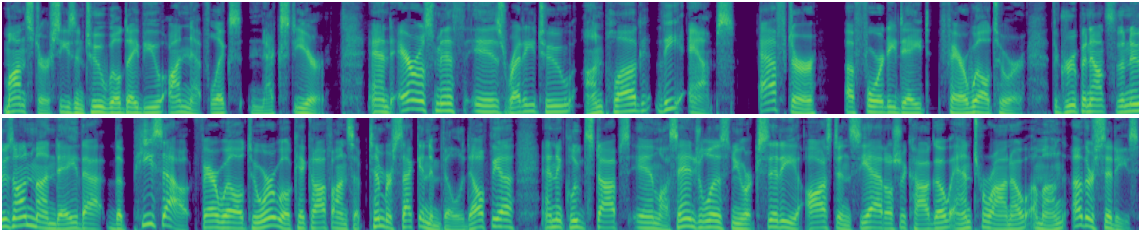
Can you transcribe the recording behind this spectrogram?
Monster Season 2 will debut on Netflix next year. And Aerosmith is ready to unplug the amps after a 40 date farewell tour. The group announced the news on Monday that the Peace Out farewell tour will kick off on September 2nd in Philadelphia and include stops in Los Angeles, New York City, Austin, Seattle, Chicago, and Toronto, among other cities.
